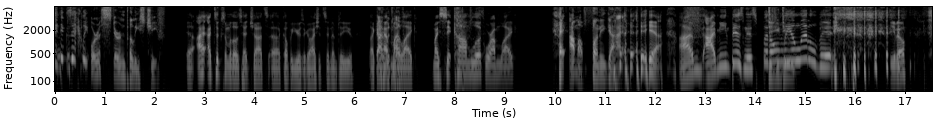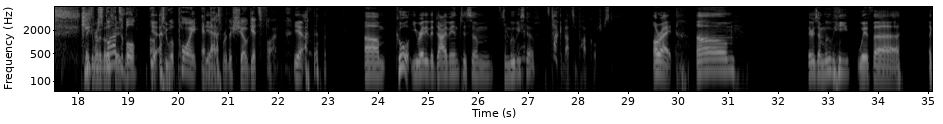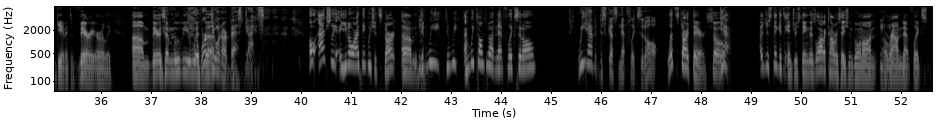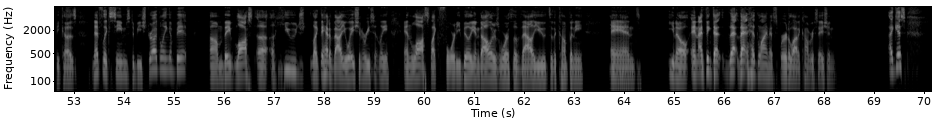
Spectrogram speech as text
exactly. Or a stern police chief. Yeah, I, I took some of those headshots uh, a couple years ago. I should send them to you. Like, I, I have my love- like my sitcom look where I'm like, Hey, I'm a funny guy. yeah, I'm I mean business, but Did only do- a little bit. you know? He's Making one of those faces. responsible Yeah. up to a point, and Yeah. that's where the show gets fun. Yeah. Um. Cool. You ready to dive into some some movie man. stuff? Let's talk about some pop culture stuff. All right. Um there's a movie with uh again, it's very early. Um there's a movie with We're uh, doing our best, guys. Oh, actually, you know where I think we should start? Um Mm. did we did we have we talked about Netflix at all? We haven't discussed Netflix at all. Let's start there. So Yeah. I just think it's interesting. There's a lot of conversation going on Mhm. around Netflix because Netflix seems to be struggling a bit. Um, they've lost a, a Mm-hmm. huge, like they had a valuation recently and lost like forty billion dollars worth of value to the company, Mhm. and you know, and I think that that that headline has spurred a lot of conversation. I guess,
